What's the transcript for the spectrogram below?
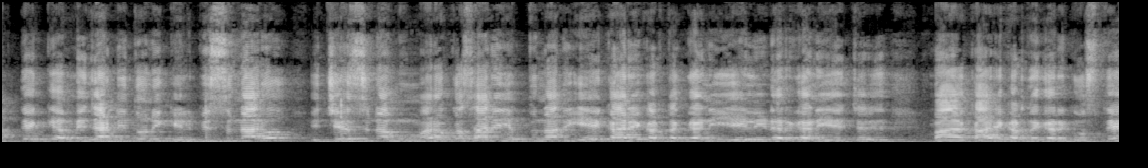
అత్యధిక మెజార్టీతోని గెలిపిస్తున్నారు. ఇది చేస్తున్నాము. మరొకసారి చెప్తున్నాను ఏ కార్యకర్తకు కానీ ఏ లీడర్ కానీ హెచ్చరి కార్యకర్త గారికి వస్తే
